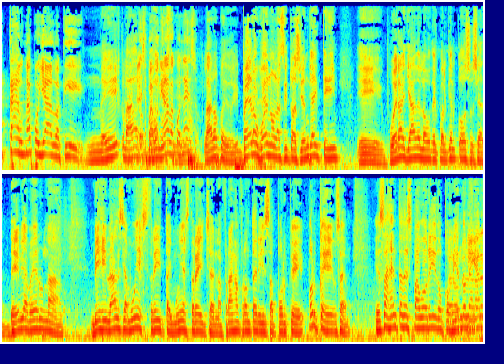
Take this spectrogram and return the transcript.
gastado y me ha apoyado aquí. Sí, claro. Se claro, pavoneaba sí. con eso. Claro que. Pero bueno, la situación de Haití, eh, fuera ya de lo de cualquier cosa, o sea, debe haber una vigilancia muy estricta y muy estrecha en la franja fronteriza, porque, porque, o sea, esa gente despavorido corriéndole a no la está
